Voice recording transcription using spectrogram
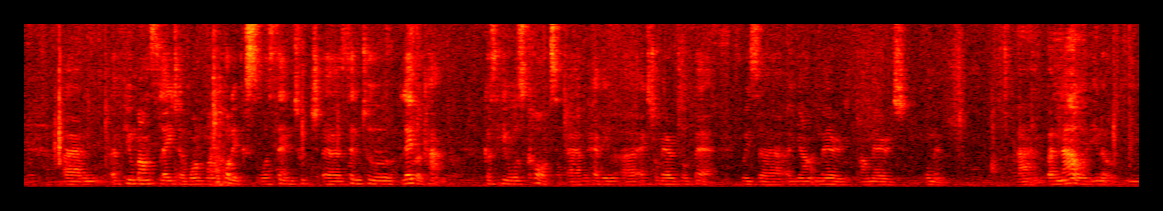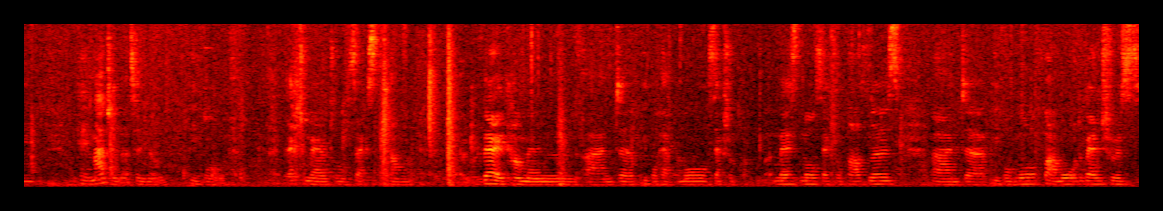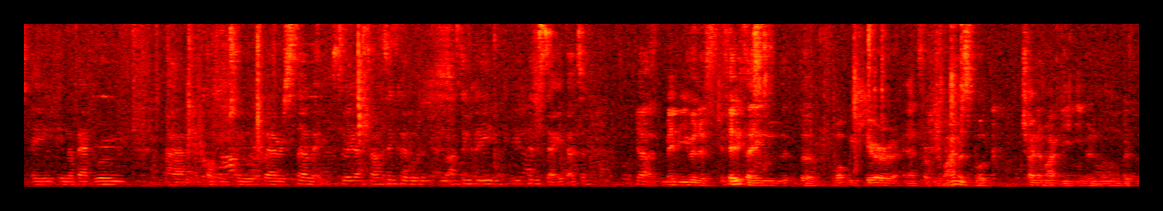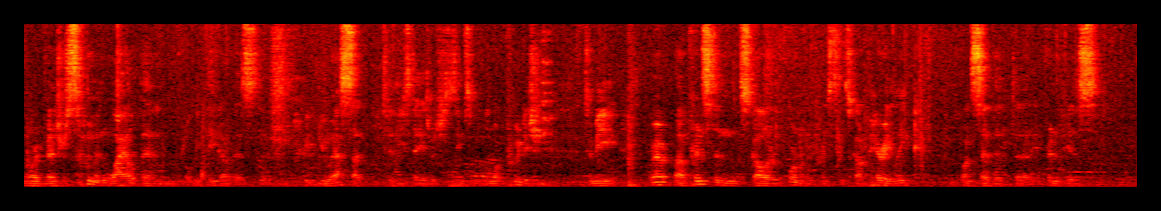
um, a few months later, one of my colleagues was sent to, uh, sent to labor camp because he was caught um, having an extramarital affair with uh, a young married, unmarried woman. Um, but now, you know, you, can imagine that, you know, people, extramarital sex become very common and uh, people have more sexual more sexual partners, and uh, people more far more adventurous in, in the bedroom, um, according to various surveys. So yes, I think uh, I think you, you can say that. Uh, yeah, maybe even if, if anything, the, the what we hear and from Jemimah's book, China might be even a little bit more adventuresome and wild than we think of as the U.S. to these days, which seems a little more prudish to me. Remember, uh, Princeton scholar, formerly Princeton scholar Perry Link, once said that uh, a friend of his,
